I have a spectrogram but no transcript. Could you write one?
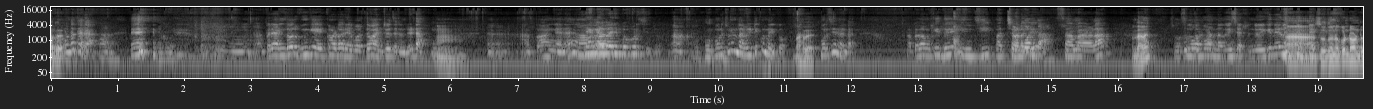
അതെ. കൊണ്ടുതരാ. അപ്പൊ രണ്ടുപേർക്കും കേക്ക് അവിടെ ഒരേപോലത്തെ വാങ്ങിച്ചു വെച്ചിട്ടുണ്ട് കേട്ടാ. അപ്പൊ അങ്ങനെ വരുമ്പോ പൊടിച്ചിട്ടു ആ മുറിച്ചുകൊണ്ടാ വീട്ടിൽ കൊണ്ടുപോയിക്കോ? അതെ. മുറിച്ചിട്ടുണ്ട? അപ്പൊ നമുക്കിത് ഇഞ്ചി പച്ചമുളക് സവാള എന്താണ്? സുധുനെ കൊണ്ടുപോണ്ട്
